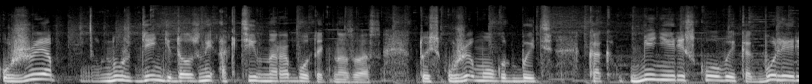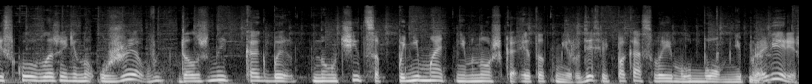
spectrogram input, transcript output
уже ну, деньги должны активно работать на вас. То есть уже могут быть как менее рисковые, как более рисковые вложения, но уже вы должны как бы научиться понимать немножко этот мир. Здесь ведь пока своим лбом не проверишь.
